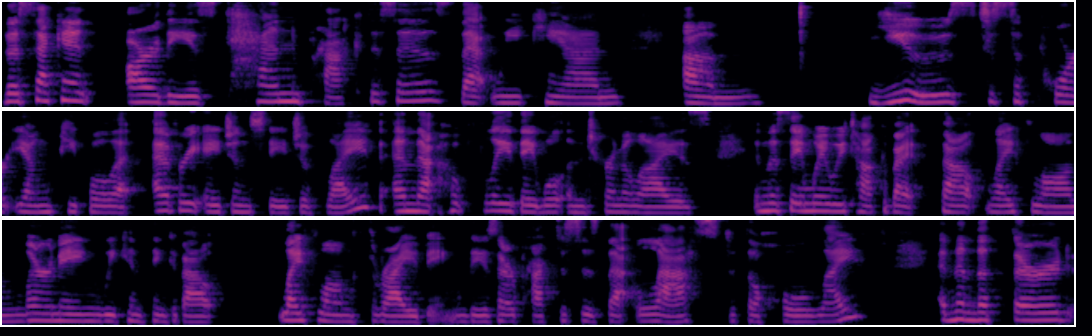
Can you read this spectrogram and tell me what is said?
The second are these 10 practices that we can um, use to support young people at every age and stage of life, and that hopefully they will internalize in the same way we talk about, about lifelong learning. We can think about lifelong thriving. These are practices that last the whole life. And then the third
